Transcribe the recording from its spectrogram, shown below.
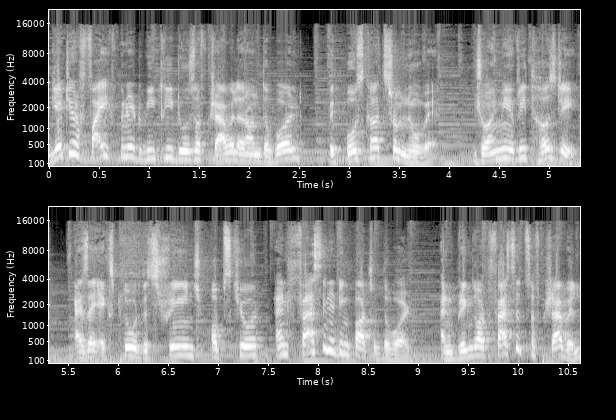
Get your 5 minute weekly dose of travel around the world with postcards from nowhere. Join me every Thursday as I explore the strange, obscure, and fascinating parts of the world and bring out facets of travel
